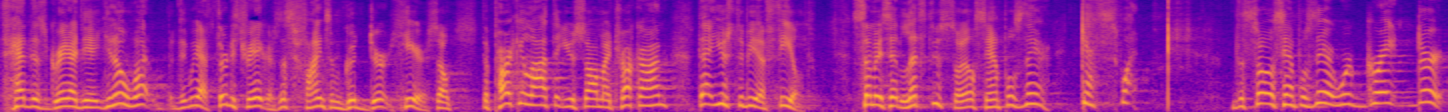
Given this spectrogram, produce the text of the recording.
had this great idea. You know what? We got 33 acres. Let's find some good dirt here. So the parking lot that you saw my truck on, that used to be a field. Somebody said, let's do soil samples there. Guess what? The soil samples there were great dirt.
